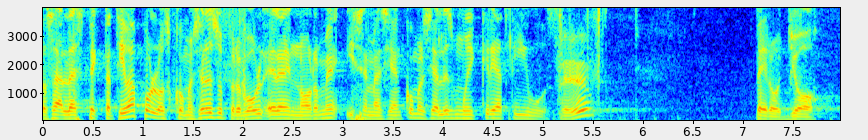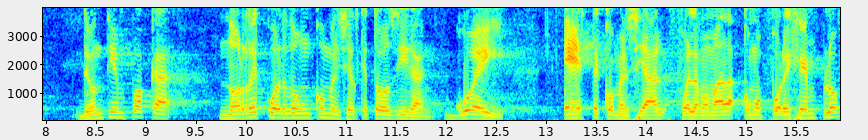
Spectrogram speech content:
O sea, la expectativa por los comerciales del Super Bowl era enorme y se me hacían comerciales muy creativos. Pero yo, de un tiempo acá, no recuerdo un comercial que todos digan, güey, este comercial fue la mamada. Como por ejemplo,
